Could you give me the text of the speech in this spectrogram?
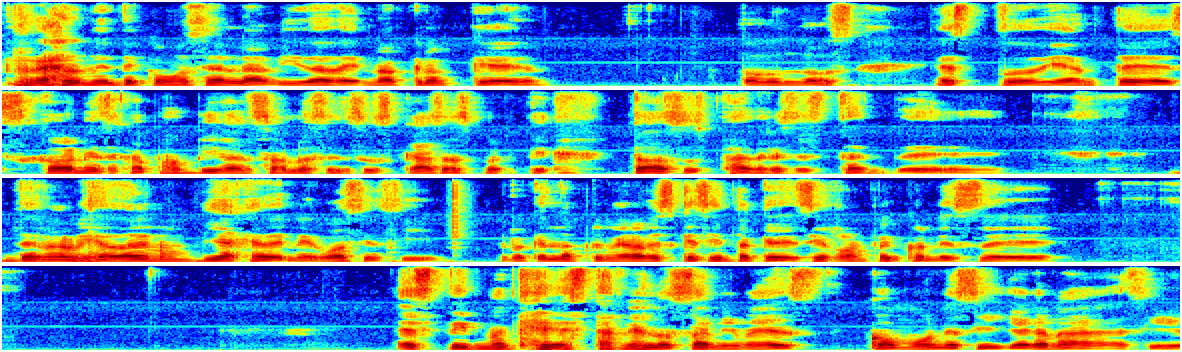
realmente cómo sea la vida de, no creo que todos los estudiantes jóvenes de Japón vivan solos en sus casas porque todos sus padres están de denominador en un viaje de negocios y creo que es la primera vez que siento que sí rompen con ese estigma que están en los animes comunes. Y llegan a si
